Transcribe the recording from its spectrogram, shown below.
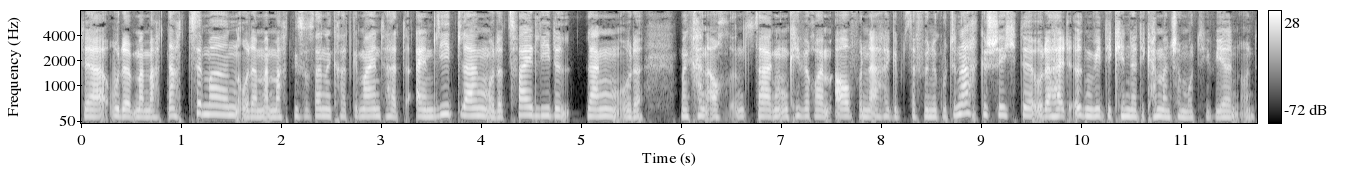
Der oder man macht nach Zimmern oder man macht, wie Susanne gerade gemeint hat, ein Lied lang oder zwei Lieder lang oder man kann auch sagen, okay, wir räumen auf und nachher gibt's dafür eine gute Nachtgeschichte oder halt irgendwie die Kinder, die kann man schon motivieren. Und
